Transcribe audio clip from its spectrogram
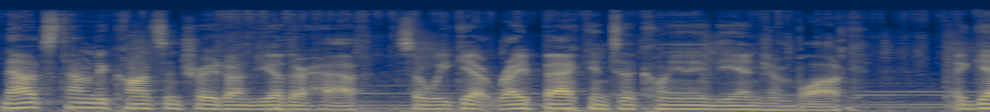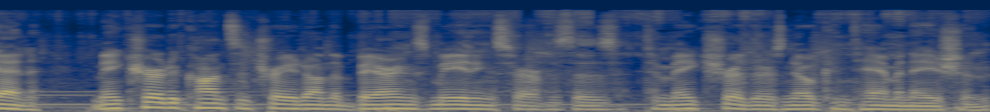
Now it's time to concentrate on the other half, so we get right back into cleaning the engine block. Again, make sure to concentrate on the bearings mating surfaces to make sure there's no contamination.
